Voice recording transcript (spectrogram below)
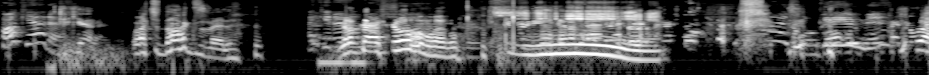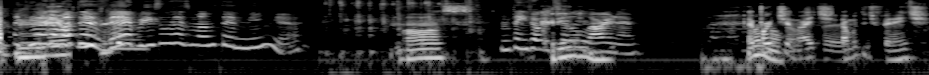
Qual que era? O que, que era? Watch Dogs, velho. Aquele Virou um cachorro, mano. Ih, cachorro de crime. Aquilo era uma TV, por que você não fez uma anteninha? Nossa. Não tem jogo de Crime. celular, né? É Mano. Fortnite, tá muito diferente.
